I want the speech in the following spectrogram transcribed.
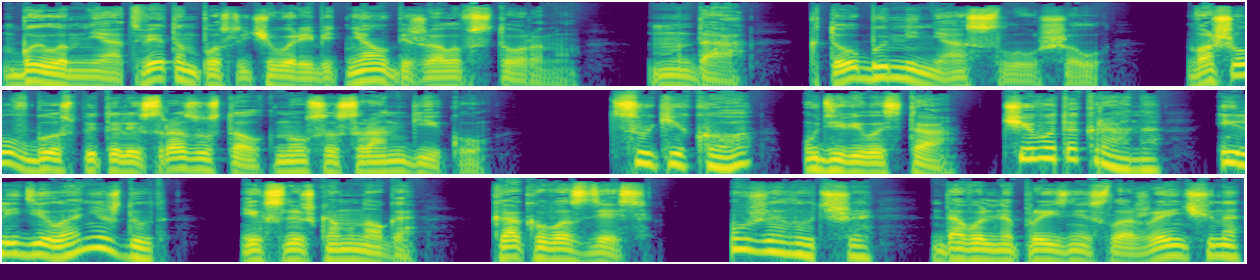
было мне ответом, после чего ребятня убежала в сторону. Мда, кто бы меня слушал. Вошел в госпиталь и сразу столкнулся с Рангику. «Цукико?» — удивилась та. «Чего так рано? Или дела не ждут?» «Их слишком много. Как у вас здесь?» «Уже лучше», — довольно произнесла женщина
